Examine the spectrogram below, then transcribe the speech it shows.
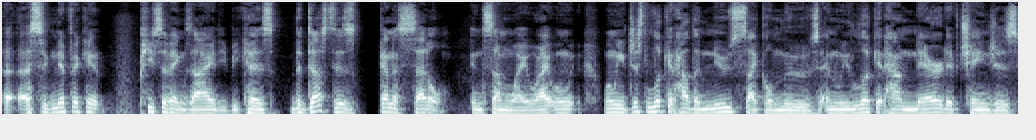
a, a significant piece of anxiety because the dust is going to settle in some way, right? When we, when we just look at how the news cycle moves and we look at how narrative changes,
